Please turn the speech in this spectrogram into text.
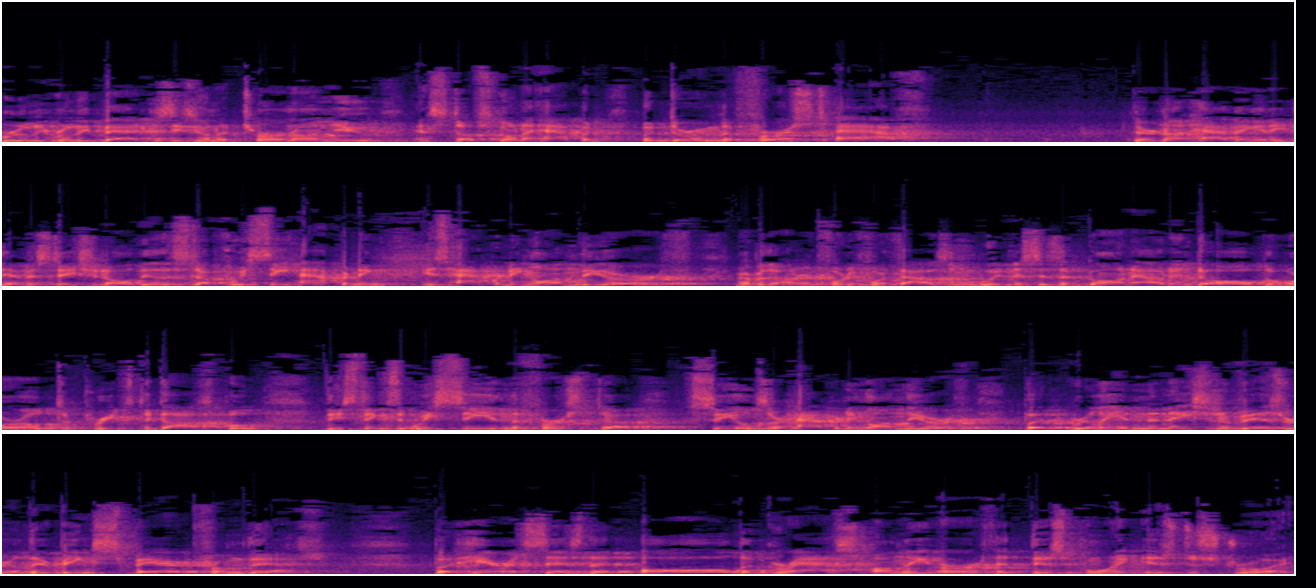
really, really bad because he's going to turn on you and stuff's going to happen. But during the first half, they're not having any devastation. All the other stuff we see happening is happening on the earth. Remember, the 144,000 witnesses have gone out into all the world to preach the gospel. These things that we see in the first uh, seals are happening on the earth, but really in the nation of Israel, they're being spared from this. But here it says that all the grass on the earth at this point is destroyed.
